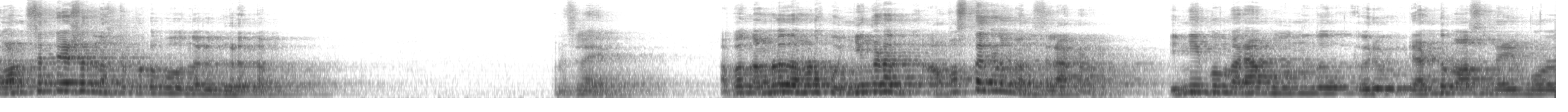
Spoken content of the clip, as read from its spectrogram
കോൺസെൻട്രേഷൻ നഷ്ടപ്പെട്ടു പോകുന്ന ഒരു ദുരന്തം. മനസ്സിലായോ? അപ്പൊ നമ്മൾ നമ്മുടെ കുഞ്ഞുങ്ങളുടെ അവസ്ഥകൾ മനസ്സിലാക്കണം. ഇനിയിപ്പം വരാൻ പോകുന്നത് ഒരു രണ്ട് മാസം കഴിയുമ്പോൾ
